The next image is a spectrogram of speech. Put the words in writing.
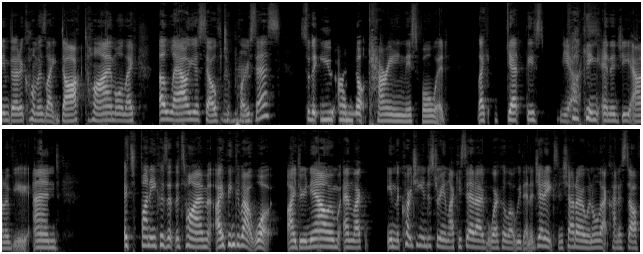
inverted commas like dark time or like allow yourself to mm-hmm. process so that you are not carrying this forward like get this yes. fucking energy out of you and it's funny because at the time i think about what i do now and, and like in the coaching industry and like you said i work a lot with energetics and shadow and all that kind of stuff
